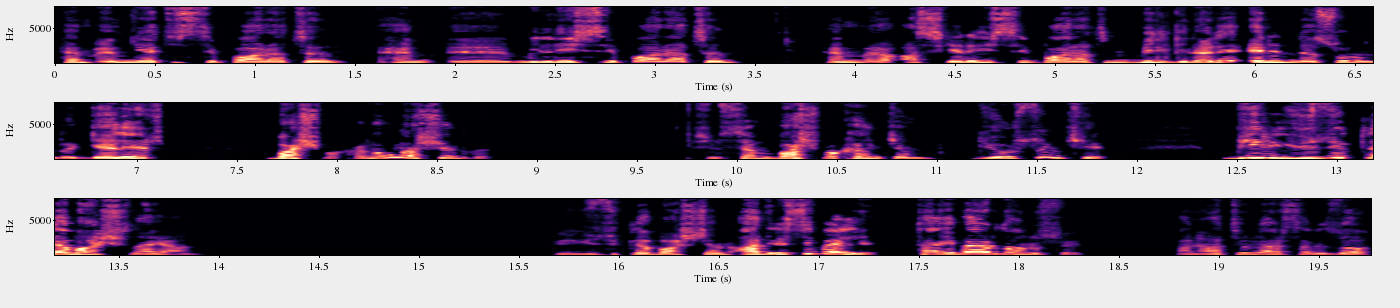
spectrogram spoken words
Hem emniyet istihbaratın hem e, milli istihbaratın hem e, askeri istihbaratın bilgileri eninde sonunda gelir başbakana ulaşırdı. Şimdi sen başbakanken diyorsun ki bir yüzükle başlayan bir yüzükle başlayan adresi belli. Tayyip Erdoğan'ı söylüyor. Hani hatırlarsanız o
